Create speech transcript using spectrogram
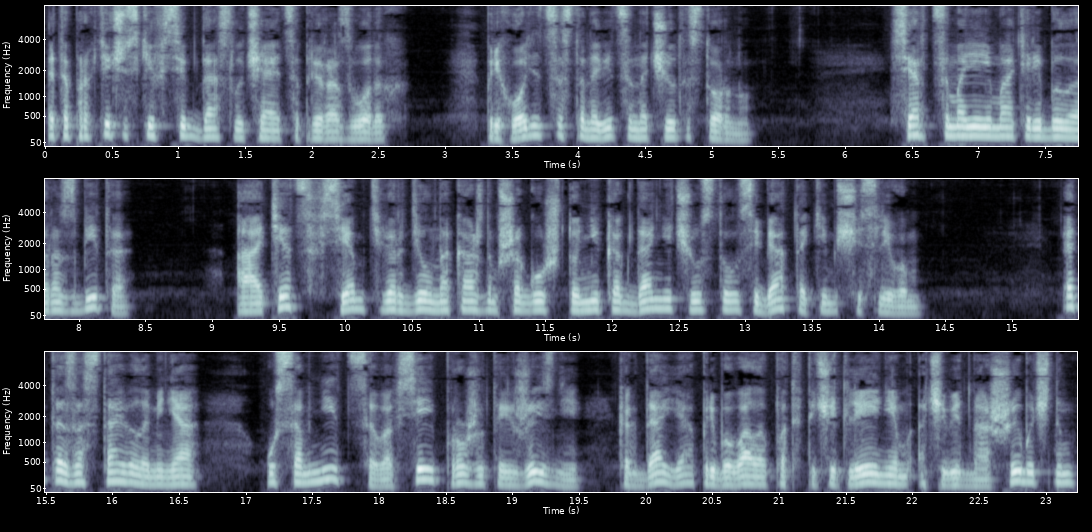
Это практически всегда случается при разводах. Приходится становиться на чью-то сторону. Сердце моей матери было разбито, а отец всем твердил на каждом шагу, что никогда не чувствовал себя таким счастливым. Это заставило меня усомниться во всей прожитой жизни, когда я пребывала под впечатлением, очевидно ошибочным,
